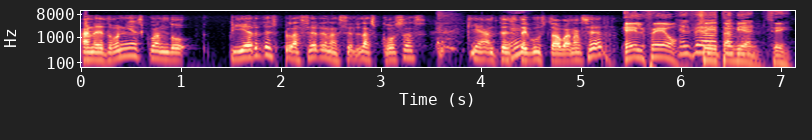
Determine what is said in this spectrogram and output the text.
Anedonia es cuando pierdes placer en hacer las cosas que antes ¿Eh? te gustaban hacer. El feo. El feo sí, también, también. sí.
